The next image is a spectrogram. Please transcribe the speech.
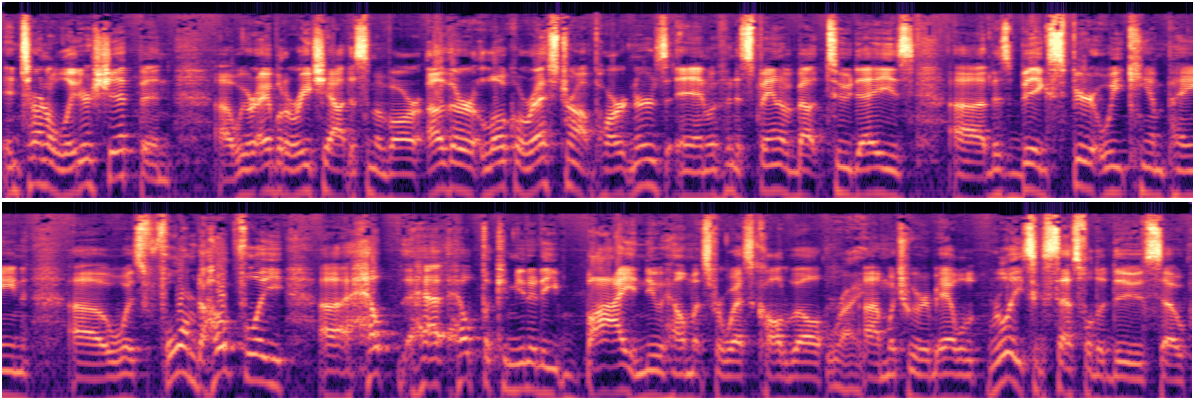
internal leadership, and uh, we were able to reach out to some of our other local restaurant partners. And within a span of about two days, uh, this big Spirit Week campaign uh, was formed to hopefully uh, help ha- help the community buy new helmets for West Caldwell, Right. um, which we were able really successful to do. So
